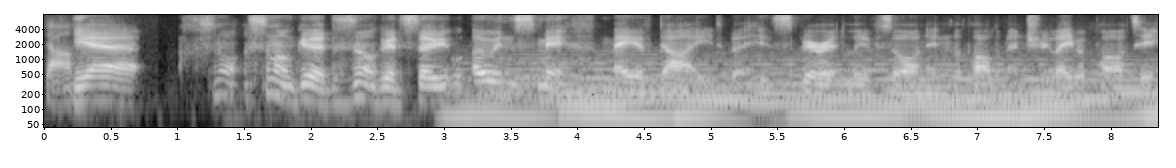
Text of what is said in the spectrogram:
Damn. Yeah, it's not. It's not good. It's not good. So Owen Smith may have died, but his spirit lives on in the Parliamentary Labour Party.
